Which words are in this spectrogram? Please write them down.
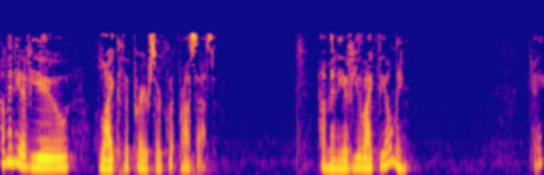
How many of you like the prayer circlet process? How many of you like the oming? Okay.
